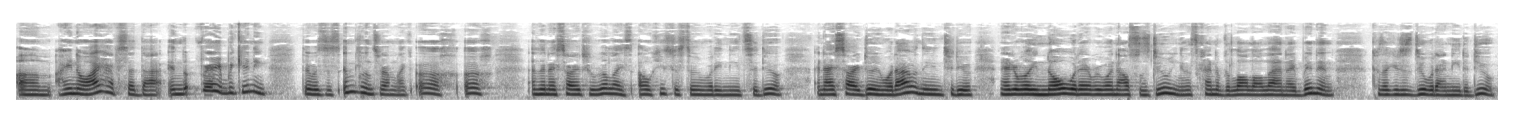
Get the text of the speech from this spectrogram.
um, I know I have said that in the very beginning. There was this influencer. I'm like, ugh, ugh. And then I started to realize, oh, he's just doing what he needs to do. And I started doing what I was needing to do. And I didn't really know what everyone else was doing. And it's kind of the la la land I've been in because I could just do what I need to do.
